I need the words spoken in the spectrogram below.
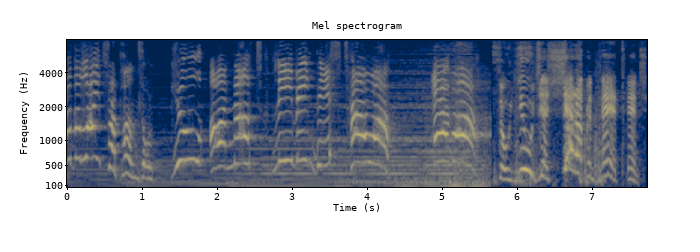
for the lights, Rapunzel! You are not leaving this tower! Ever! So you just shut up and pay attention.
